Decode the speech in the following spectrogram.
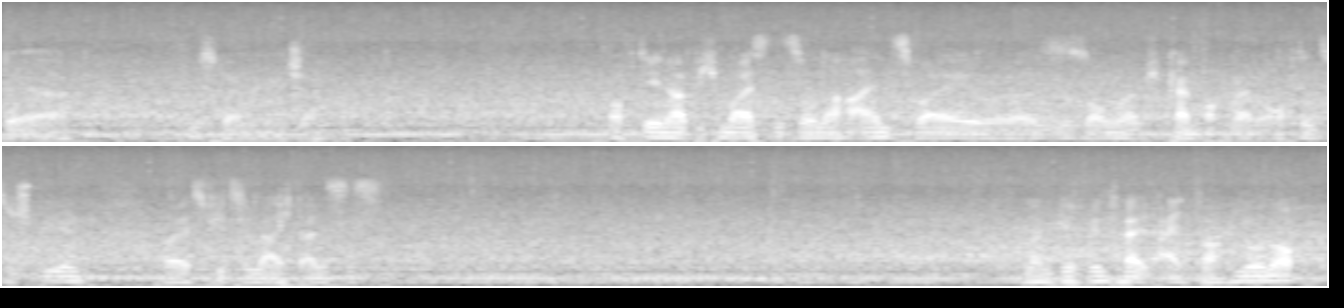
der Fußballmanager. Auf den habe ich meistens so nach ein, zwei oder Saison habe ich keinen Bock mehr drauf, den zu spielen, weil es viel zu leicht alles ist. Man gewinnt halt einfach nur noch.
